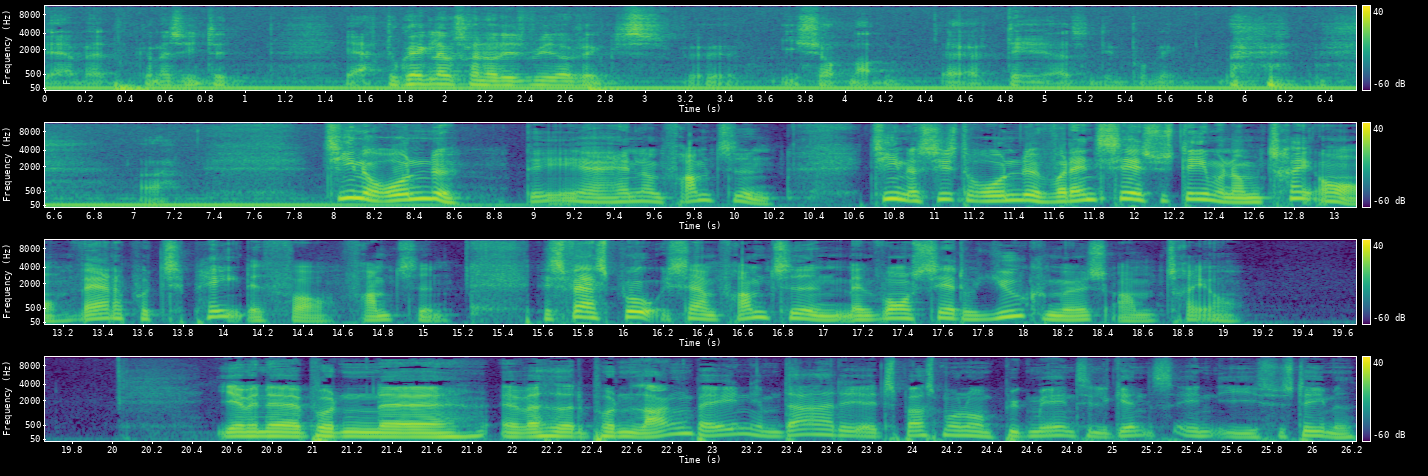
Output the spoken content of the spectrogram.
ja, hvad kan man sige, det, ja, du kan ikke lave 301 redirects øh, i shopmappen. Ja, det er altså det et problem. ja. 10. runde, det handler om fremtiden. 10. og sidste runde, hvordan ser systemerne om tre år? Hvad er der på tapetet for fremtiden? Det er svært at spå, især om fremtiden, men hvor ser du e-commerce om tre år? Jamen øh, på den øh, hvad hedder det på den lange bane, jamen der er det et spørgsmål om at bygge mere intelligens ind i systemet.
